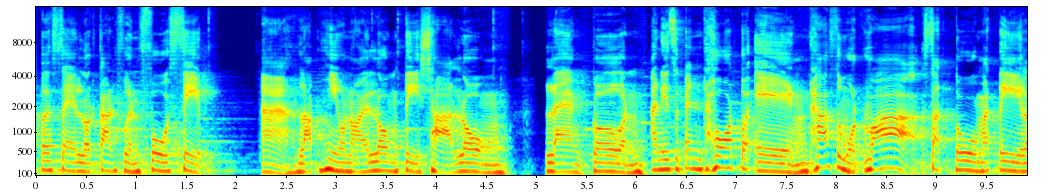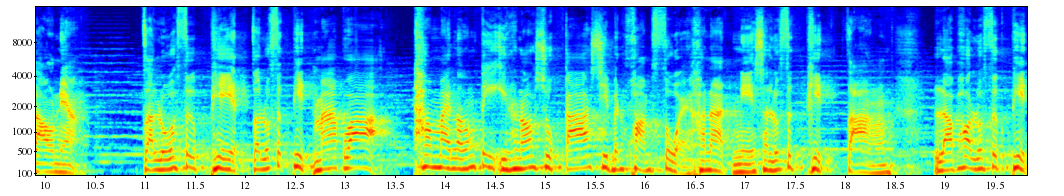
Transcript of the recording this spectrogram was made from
35%ลดการฟื้นฟู 10 อะ รับฮิวน้อยลง ตีช้าลง แรงเกิน อันนี้จะเป็นโทษตัวเอง ถ้าสมมติว่าศัตรูมาตีเราเนี่ย จะรู้สึกผิด จะรู้สึกผิดมากว่า ทำไมเราต้องตีอีเทอร์นอลชูการ์ชีเป็นความสวยขนาดนี้ ฉันรู้สึกผิดจัง แล้วพอรู้สึกผิด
